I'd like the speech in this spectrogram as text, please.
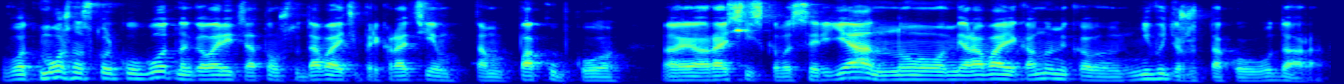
вот можно сколько угодно говорить о том, что давайте прекратим там покупку российского сырья, но мировая экономика не выдержит такого удара.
